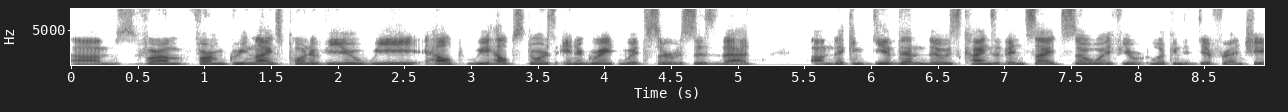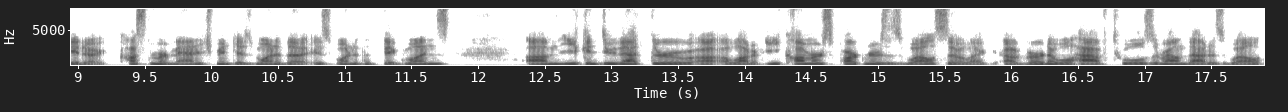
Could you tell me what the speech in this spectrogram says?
um, from from Greenline's point of view, we help we help stores integrate with services that um, that can give them those kinds of insights. So if you're looking to differentiate, a customer management is one of the is one of the big ones. Um, you can do that through a, a, lot of e-commerce partners as well. So like uh, Verda will have tools around that as well,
